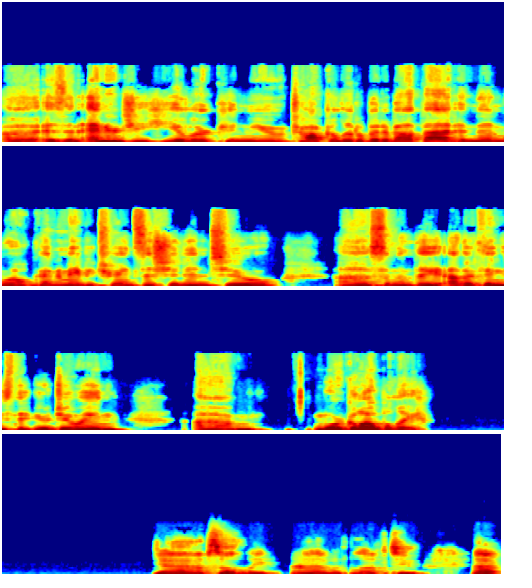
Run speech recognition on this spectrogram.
uh, as an energy healer. Can you talk a little bit about that, and then we'll kind of maybe transition into uh, some of the other things that you're doing um, more globally. Yeah, absolutely. I uh, would love to. Um,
